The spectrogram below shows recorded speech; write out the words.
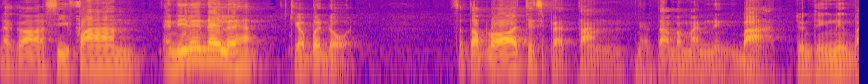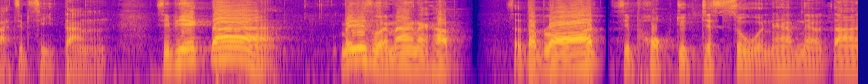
แล้วก็ C Farm อันนี้เล่นได้เลยครับ เขียวประโดดสต็อปลอส78 ตังค์แนวต้านประมาณ 1 บาท จนถึง 1 บาท 14 ตังค์ CPX ต้า ไม่ได้สวยมากนะครับสต็อปลอส16.70 นะครับ แนวต้าน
